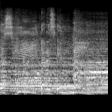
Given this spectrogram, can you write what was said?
is He that is in me.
